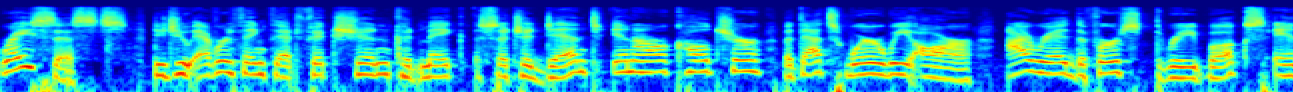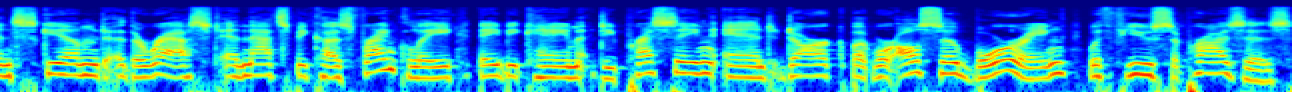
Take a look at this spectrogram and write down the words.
racists. Did you ever think that fiction could make such a dent in our culture? But that's where we are. I read the first three books and skimmed the rest, and that's because, frankly, they became depressing and dark, but were also boring with few surprises.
